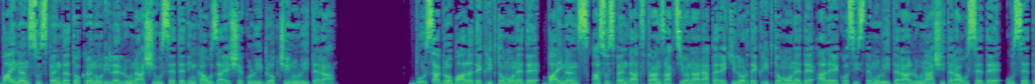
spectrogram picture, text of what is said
Binance suspendă tokenurile Luna și UST din cauza eșecului blockchain-ului Terra. Bursa globală de criptomonede, Binance, a suspendat tranzacționarea perechilor de criptomonede ale ecosistemului Terra Luna și Terra USD, UST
